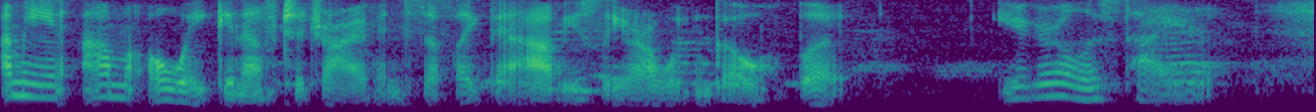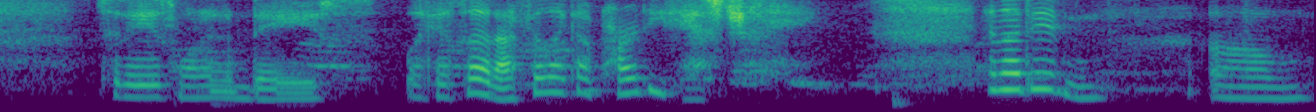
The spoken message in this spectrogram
I mean, I'm awake enough to drive and stuff like that, obviously, or I wouldn't go, but your girl is tired. Today is one of them days. Like I said, I feel like I partied yesterday and I didn't. Um,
